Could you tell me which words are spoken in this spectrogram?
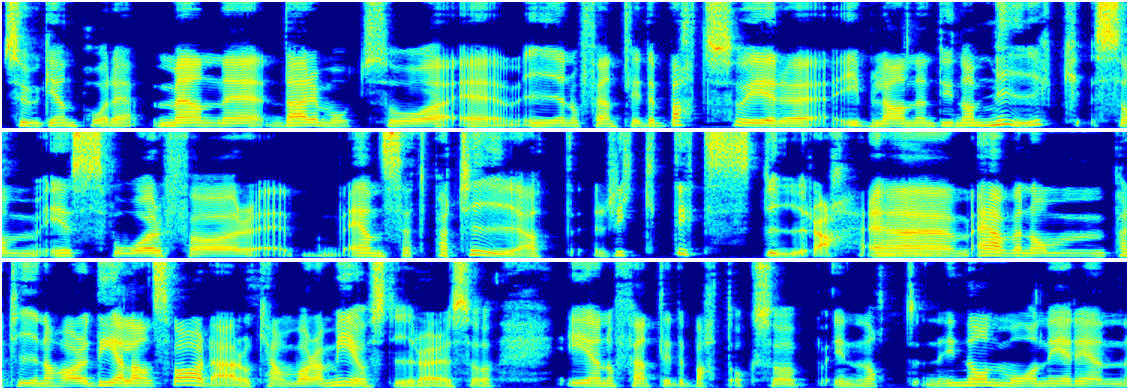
sugen på det. Men eh, däremot så eh, i en offentlig debatt så är det ibland en dynamik som är svår för eh, ens ett parti att riktigt styra. Mm. Eh, även om partierna har delansvar där och kan vara med och styra det så är en offentlig debatt också i, något, i någon mån är det en,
